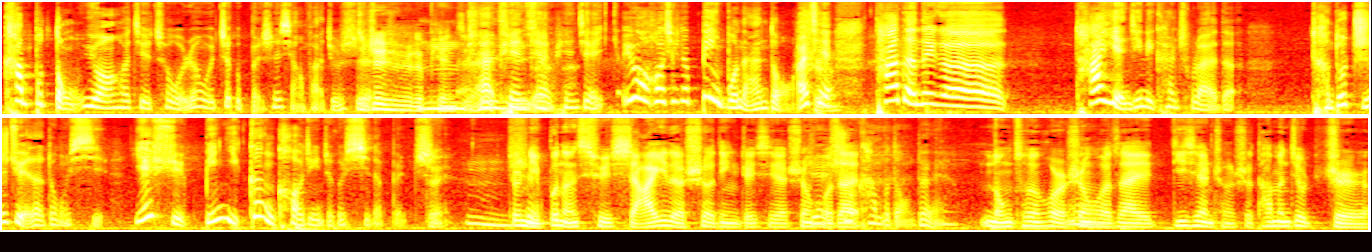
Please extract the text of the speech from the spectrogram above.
看不懂欲望和借车，我认为这个本身想法就是这就是个偏见。偏偏见见偏见，欲望号先生并不难懂，而且他的那个他眼睛里看出来的很多直觉的东西，也许比你更靠近这个戏的本质对。嗯，就是你不能去狭义的设定这些生活在看不懂，对农村或者生嗯活在低线城市，他们就只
